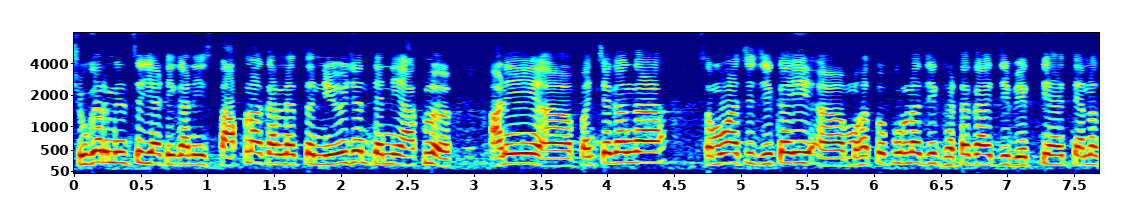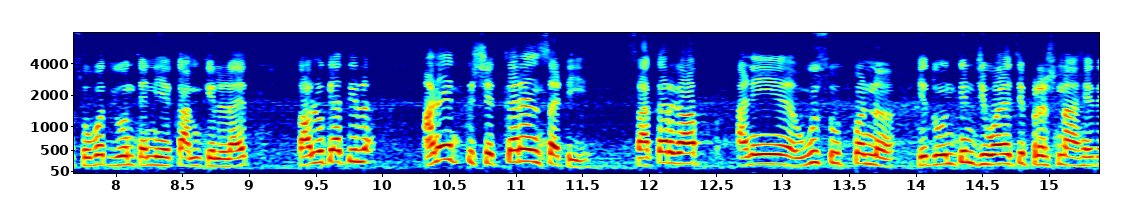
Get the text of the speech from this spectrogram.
शुगर मिलचं या ठिकाणी स्थापना करण्याचं नियोजन त्यांनी आखलं. आणि पंचगंगा समूहाचे जे काही महत्त्वपूर्ण जे घटक आहेत जे व्यक्ती आहेत त्यांना सोबत घेऊन त्यांनी हे काम केलेलं आहे तालुक्यातील अनेक शेतकऱ्यांसाठी साखरगाप आणि ऊस उत्पन्न हे दोन तीन जिव्हाळ्याचे प्रश्न आहेत.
